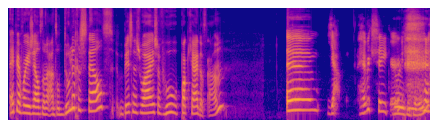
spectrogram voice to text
Heb jij voor jezelf dan een aantal doelen gesteld, business-wise, of hoe pak jij dat aan? Um, ja, heb ik zeker. Je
